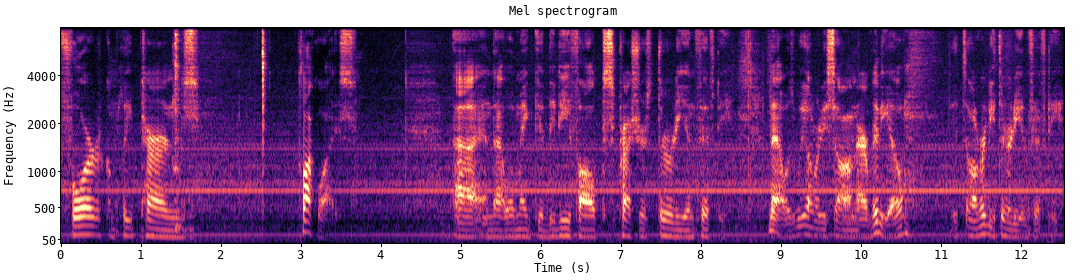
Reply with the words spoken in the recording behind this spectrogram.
four complete turns clockwise. Uh, and that will make the default pressures 30 and 50 now as we already saw in our video it's already 30 and 50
